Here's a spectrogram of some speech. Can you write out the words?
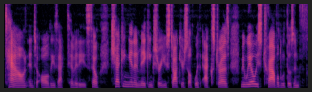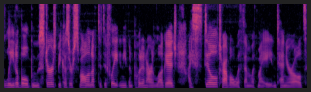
town into all these activities. So checking in and making sure you stock yourself with extras. I mean, we always traveled with those inflatable boosters because they're small enough to deflate and even put in our luggage. I still travel with them with my eight and ten year olds,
